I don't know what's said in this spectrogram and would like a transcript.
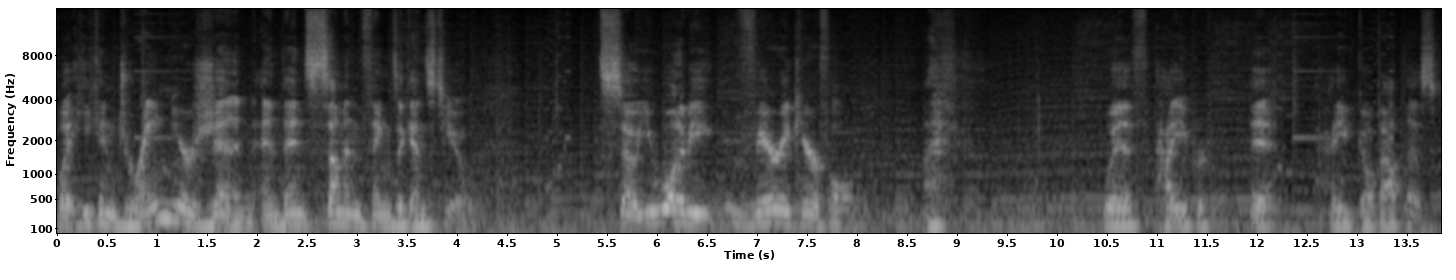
But he can drain your Djinn and then summon things against you. So you want to be very careful with how you it, how you go about this.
